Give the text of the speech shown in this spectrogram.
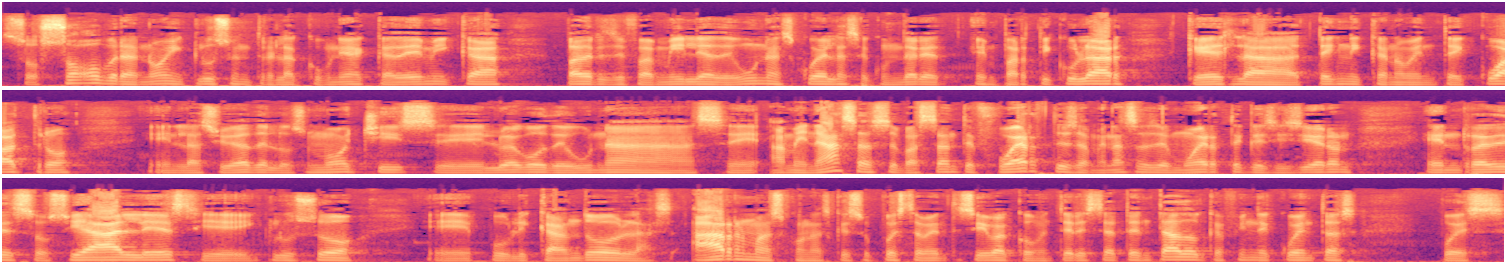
zozobra, ¿no? Incluso entre la comunidad académica, padres de familia de una escuela secundaria en particular, que es la técnica 94 en la ciudad de Los Mochis, eh, luego de unas eh, amenazas bastante fuertes, amenazas de muerte que se hicieron en redes sociales e incluso eh, publicando las armas con las que supuestamente se iba a cometer este atentado, que a fin de cuentas, pues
